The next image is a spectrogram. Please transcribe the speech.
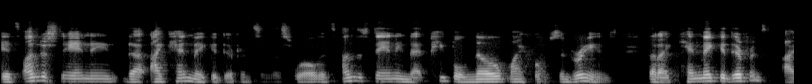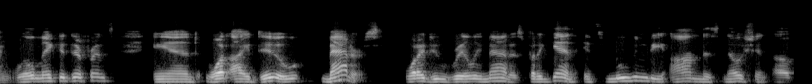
It's understanding that I can make a difference in this world. It's understanding that people know my hopes and dreams that I can make a difference, I will make a difference, and what I do matters. what I do really matters. But again, it's moving beyond this notion of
